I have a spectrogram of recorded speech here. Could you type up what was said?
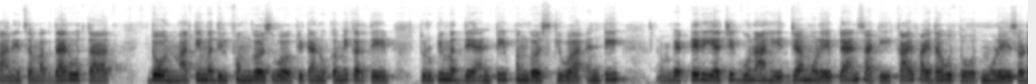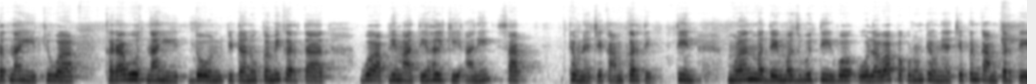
पाने चमकदार होतात. दोन मातीमधील फंगस व किटाणू कमी करते. तुरटीमध्ये अँटी फंगस किंवा अँटी बॅक्टेरियाचे गुण आहेत ज्यामुळे प्लॅन्टसाठी काय फायदा होतो मुळे सडत नाहीत किंवा खराब होत नाहीत. दोन किटाणू कमी करतात व आपली माती हलकी आणि साफ ठेवण्याचे काम करते. तीन मुळांमध्ये मजबूती व ओलावा पकडून ठेवण्याचे पण काम करते.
